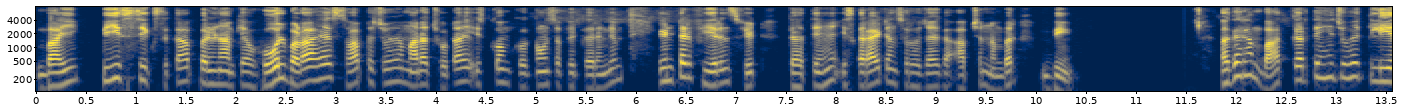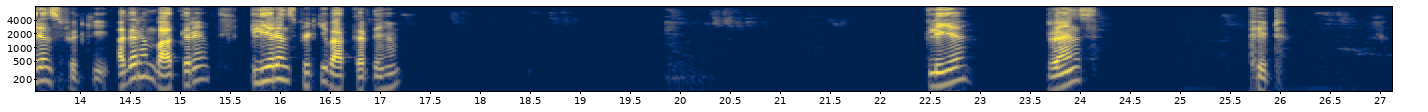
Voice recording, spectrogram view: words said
by P six का परिणाम क्या? होल बड़ा है सॉफ्ट जो है, हमारा छोटा है, इसको हम कौन सा फिट करेंगे? इंटरफियरेंस फिट कहते हैं। इसका राइट आंसर हो जाएगा ऑप्शन नंबर बी अगर हम बात करते हैं जो है क्लियरेंस फिट की, अगर हम बात करें क्लियरेंस फिट की बात करते हैं क्लियरेंस फिट।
